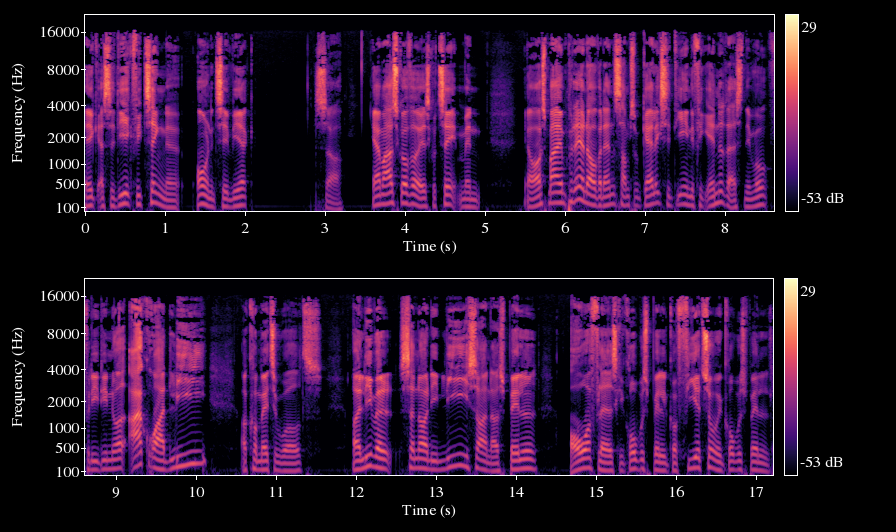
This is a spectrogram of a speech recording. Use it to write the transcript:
Ikke? Altså, de ikke fik tingene ordentligt til at virke. Så jeg er meget skuffet over SKT, men jeg er også meget imponeret over, hvordan Samsung Galaxy de egentlig fik ændret deres niveau. Fordi de nåede akkurat lige at komme med til Worlds. Og alligevel, så når de lige sådan at spille overfladiske gruppespil, går 4-2 i gruppespillet,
